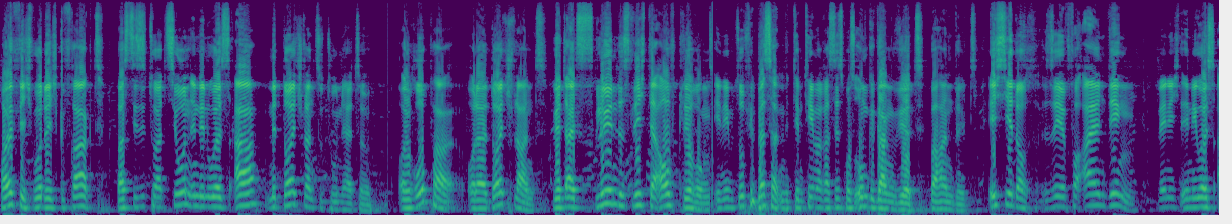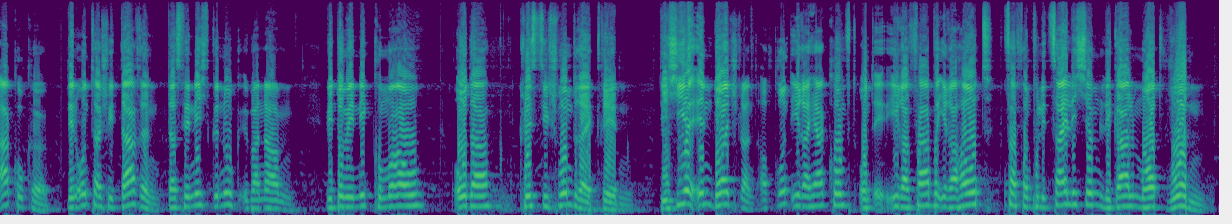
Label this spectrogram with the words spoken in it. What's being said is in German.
Häufig wurde ich gefragt, was die Situation in den USA mit Deutschland zu tun hätte. Europa oder Deutschland wird als glühendes Licht der Aufklärung, in dem so viel besser mit dem Thema Rassismus umgegangen wird, behandelt. Ich jedoch sehe vor allen Dingen, wenn ich in die USA gucke, den Unterschied darin, dass wir nicht genug über Namen wie Dominique Kumau oder Christy Schwundreck reden, die hier in Deutschland aufgrund ihrer Herkunft und ihrer Farbe ihrer Haut Opfer von polizeilichem legalem Mord wurden.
